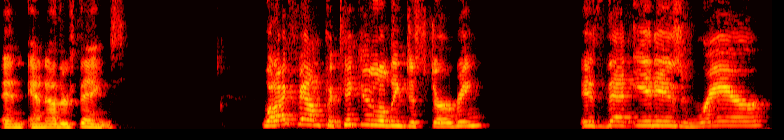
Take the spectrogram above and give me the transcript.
and and other things. What I found particularly disturbing is that it is rare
